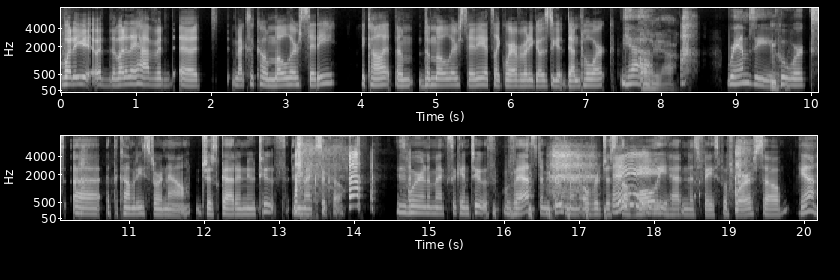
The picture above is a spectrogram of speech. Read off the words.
What do you? What do they have in uh, Mexico? Molar City. They call it the the Molar City. It's like where everybody goes to get dental work. Yeah. Oh yeah. Ramsey, who works uh, at the comedy store now, just got a new tooth in Mexico. He's wearing a Mexican tooth. Vast improvement over just the hole he had in his face before. So, yeah.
